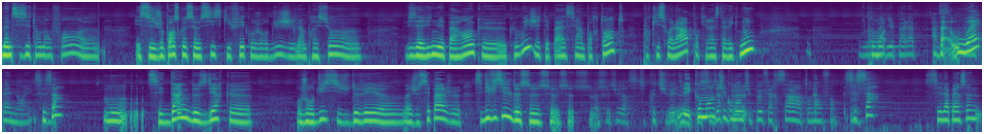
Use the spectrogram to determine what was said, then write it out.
même si c'est ton enfant, euh, et je pense que c'est aussi ce qui fait qu'aujourd'hui j'ai l'impression euh, vis-à-vis de mes parents que, que oui, j'étais pas assez importante pour qu'ils soient là, pour qu'ils restent avec nous. Vous ne voyez pas la, bah, ouais, peine, ouais. C'est ça. C'est dingue de se dire que Aujourd'hui, si je devais, euh, bah, je sais pas, je... c'est difficile de se. ce que tu veux dire, que tu veux dire, mais comment tu comment peux... tu peux faire ça à ton enfant C'est ça. C'est la personne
